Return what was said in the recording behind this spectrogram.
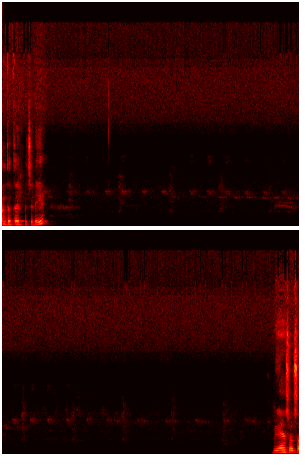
அந்த தயிர் பச்சடி. பிரியாணி சோறு ச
